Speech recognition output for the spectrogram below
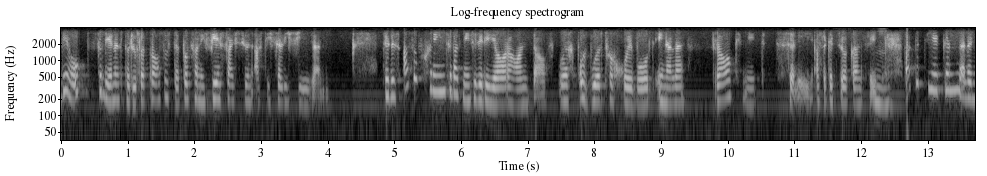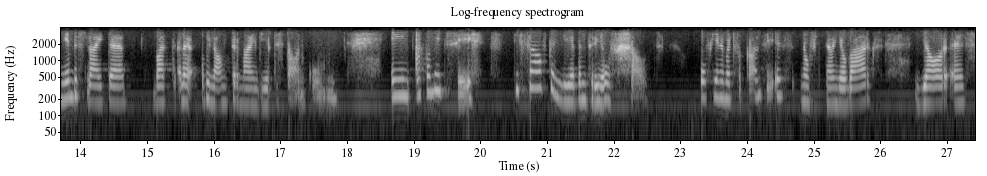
die hulpverleningsberoepe praat ons dikwels van die feesseisoen as die silly season. So dis asof grense wat mense deur die jare handhaaf oor oorboord gegooi word en hulle raak net silly, as ek dit so kan sê. Hmm. Wat beteken hulle neem besluite wat hulle op die lang termyn duur te staan kom. En ek wil net sê dieselfde lewensreëls geld of jy nou met vakansie is of nou in jou werksjaar is.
